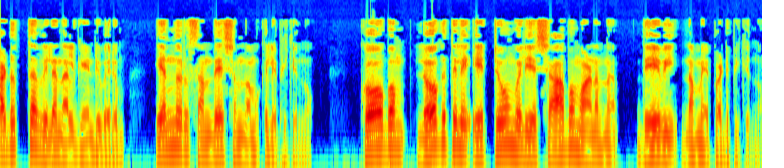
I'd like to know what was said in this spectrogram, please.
കടുത്ത വില നൽകേണ്ടിവരും എന്നൊരു സന്ദേശം നമുക്ക് ലഭിക്കുന്നു. കോപം ലോകത്തിലെ ഏറ്റവും വലിയ ശാപമാണെന്ന് ദേവി നമ്മെ പഠിപ്പിക്കുന്നു.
